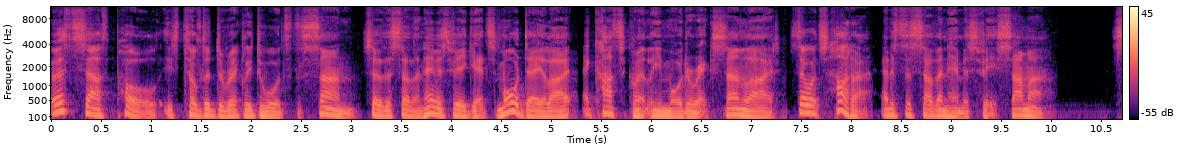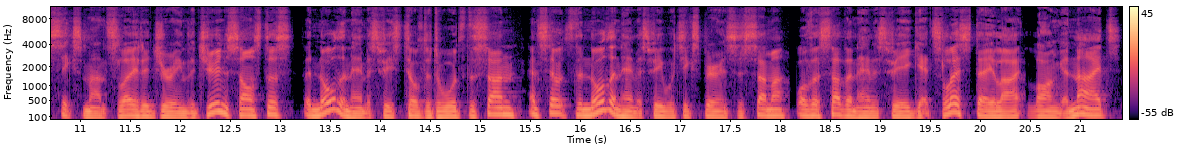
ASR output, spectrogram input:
Earth's south pole is tilted directly towards the Sun, so the southern hemisphere gets more daylight and consequently more direct sunlight, so it's hotter and it's the southern hemisphere summer. Six months later, during the June solstice, the northern hemisphere is tilted towards the sun, and so it's the northern hemisphere which experiences summer, while the southern hemisphere gets less daylight, longer nights,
